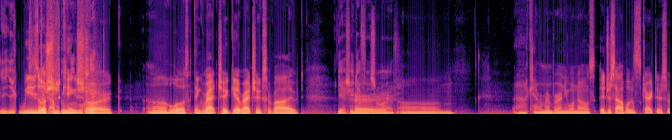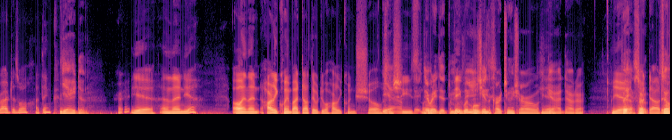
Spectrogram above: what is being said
you keep Weasel, talking, King. Shark. Uh, who else? I think Rat Chick. Yeah, Rat Chick survived. yeah, she Her, definitely survived. Um, I can't remember anyone else. Idris Elba's character survived as well. I think. Yeah, he did. Right? Yeah, and then yeah. Oh, and then Harley Quinn, but I doubt they would do a Harley Quinn show Yeah, since she's they, they already did the big movie. with She has the cartoon show. Yeah, Yeah. I doubt it. yeah, But so, I so doubt it. so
